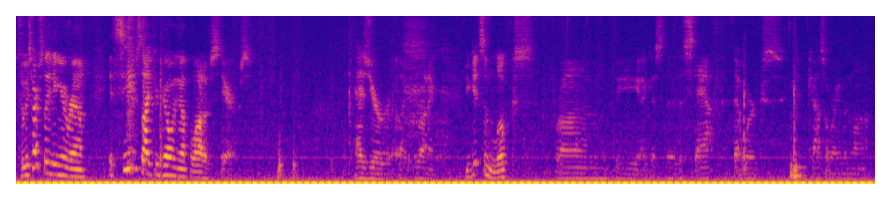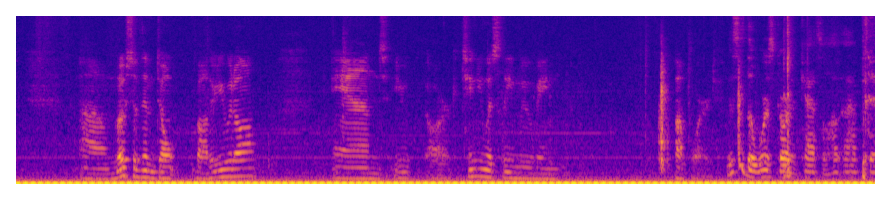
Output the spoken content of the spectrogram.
So he starts leading you around. It seems like you're going up a lot of stairs as you're like running. You get some looks from the, I guess the, the staff that works in Castle Ravenloft. Um, most of them don't bother you at all, and you are continuously moving upward. This is the worst guarded castle. I, I have to say.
